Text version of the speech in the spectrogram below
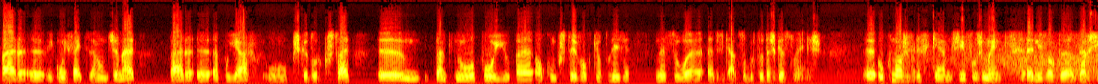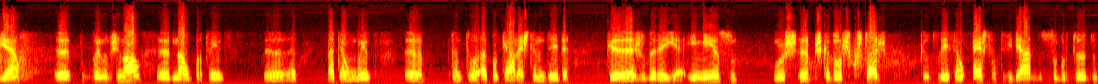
para, e com efeitos a 1 de janeiro, para apoiar o pescador costeiro, tanto no apoio eh, ao combustível que utiliza na sua atividade, sobretudo as gasolinas. Eh, o que nós verificamos, infelizmente, a nível da, da região, eh, o Governo Regional não pretende, até o momento, portanto, aplicar esta medida que ajudaria imenso os pescadores costeiros que utilizam esta atividade, sobretudo,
